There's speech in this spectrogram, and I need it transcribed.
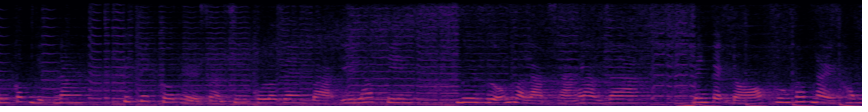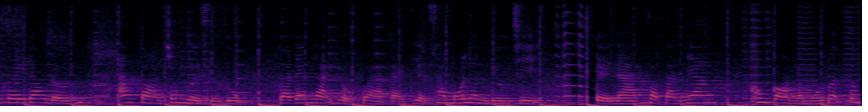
cung cấp nhiệt năng, kích thích cơ thể sản sinh collagen và elastin, nuôi dưỡng và làm sáng làn da. Bên cạnh đó, phương pháp này không gây đau đớn, an toàn cho người sử dụng và đem lại hiệu quả cải thiện sau mỗi lần điều trị. Để nám và tàn nhang không còn là mối bận tâm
